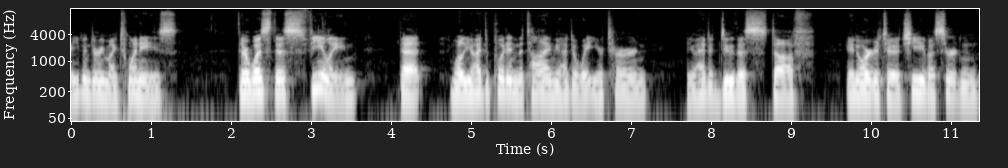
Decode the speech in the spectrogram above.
even during my 20s there was this feeling that well you had to put in the time, you had to wait your turn, you had to do this stuff in order to achieve a certain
